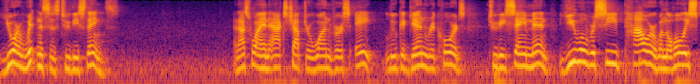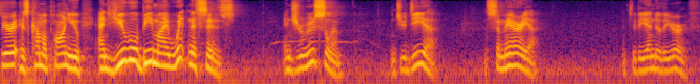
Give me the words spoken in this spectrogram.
You are witnesses to these things. And that's why in Acts chapter 1, verse 8, Luke again records to these same men, You will receive power when the Holy Spirit has come upon you, and you will be my witnesses in Jerusalem, in Judea, in Samaria, and to the end of the earth.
